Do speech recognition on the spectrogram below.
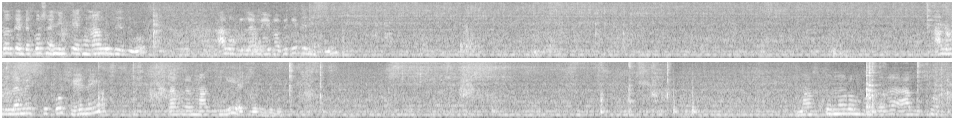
তরকারিটা কষাই নিচ্ছি, এখন আলু দিয়ে দেবো। আলুগুলো আমি এইভাবে কেটে নিচ্ছি। আলুগুলো আমি একটু কষিয়ে নেই, তারপরে মাছগুলি এড করে দেবো। মাছ তো নরম বন্ধুরা আলু শক্ত,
